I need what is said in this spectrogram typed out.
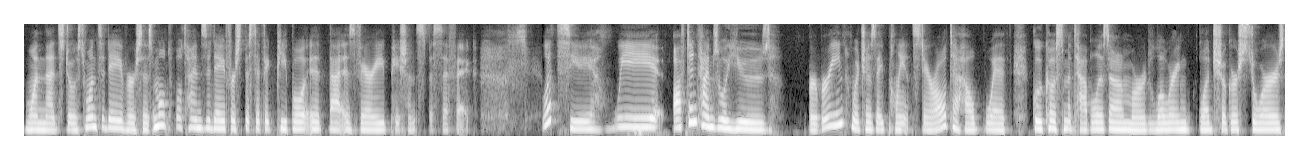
one that's dosed once a day versus multiple times a day for specific people. It, that is very patient specific. Let's see. We oftentimes will use berberine, which is a plant sterol to help with glucose metabolism or lowering blood sugar stores,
